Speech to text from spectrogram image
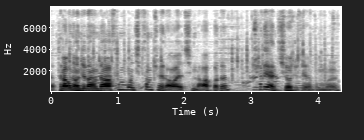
자, 드라곤이 언제 나온다? 3분 13초에 나와요. 지금 나왔거든? 최대한 지어주세요, 건물.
